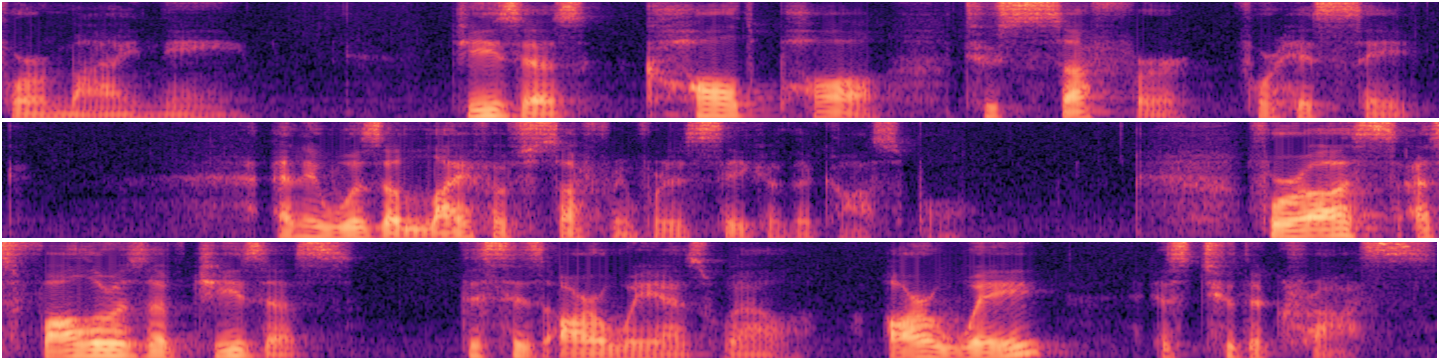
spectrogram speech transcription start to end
for my name. Jesus called Paul to suffer for his sake. And it was a life of suffering for the sake of the gospel. For us, as followers of Jesus, this is our way as well. Our way is to the cross.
